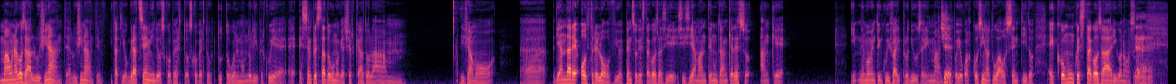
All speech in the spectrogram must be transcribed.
Ma una cosa allucinante, allucinante. Infatti, io grazie a Emilio ho scoperto, ho scoperto tutto quel mondo lì. Per cui è, è- è sempre stato uno che ha cercato la. mm, diciamo. eh, di andare oltre l'ovvio. E penso che sta cosa si, si sia mantenuta anche adesso, anche in- nel momento in cui fai il producer, immagino. Certo. Poi io qualcosina tua ho sentito. E comunque sta cosa riconosco.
